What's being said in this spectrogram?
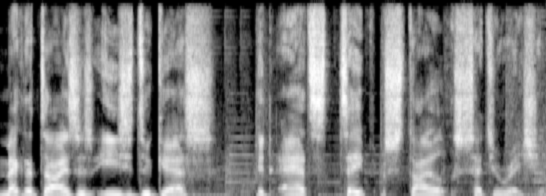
Magnetize is easy to guess, it adds tape-style saturation.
